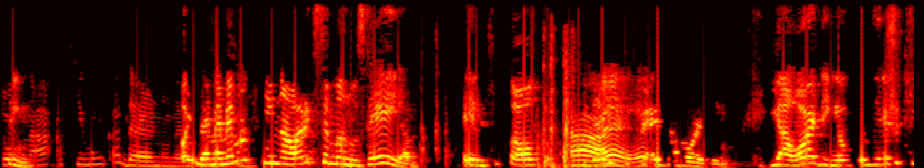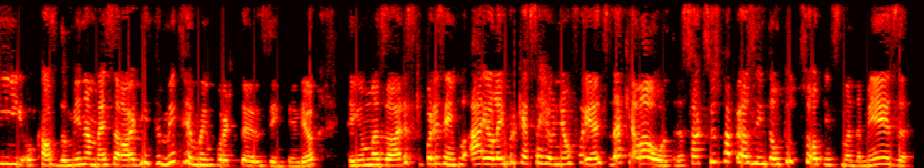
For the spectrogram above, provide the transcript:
tornar Sim. aquilo um caderno, né? Pois é, mas mesmo assim, na hora que você manuseia, ele se solta. Ah, e daí é, é. perde a ordem. E a ordem, eu, eu, vejo que o caos domina, mas a ordem também tem uma importância, entendeu? Tem umas horas que, por exemplo, ah, eu lembro que essa reunião foi antes daquela outra. Só que se os papelzinhos estão tudo solto em cima da mesa,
